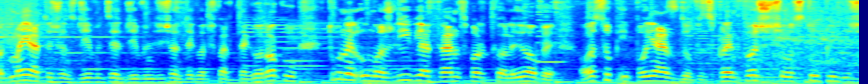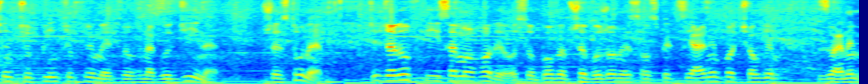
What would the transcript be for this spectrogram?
Od maja 1994 roku tunel umożliwia transport kolejowy osób i pojazdów z prędkością 155 km na godzinę. Przez tunel ciężarówki i samochody osobowe przewożone są specjalnym pociągiem zwanym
